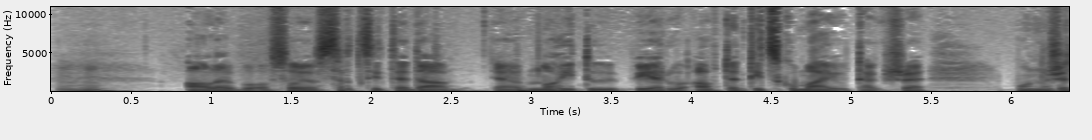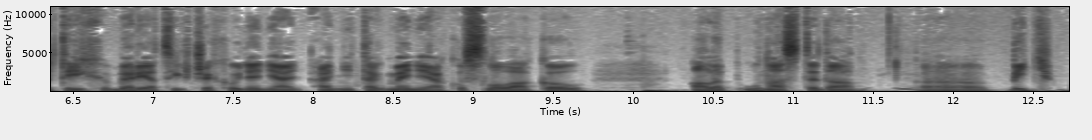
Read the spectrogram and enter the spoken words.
mm-hmm. ale vo svojom srdci teda e, mnohí tú vieru autentickú majú, takže možno, že tých veriacich Čechov nie je ani tak menej ako Slovákov, ale u nás teda uh, byť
